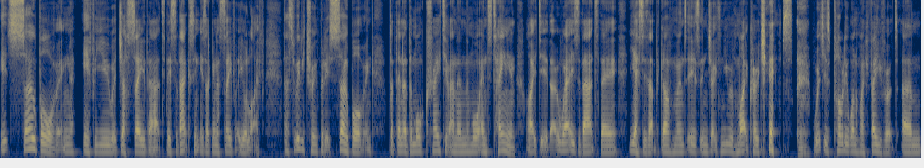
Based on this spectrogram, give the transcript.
it's so boring if you just say that this vaccine is going to save your life. That's really true, but it's so boring but then the more creative and then the more entertaining idea though. Where is that they yes is that the government is injecting you with microchips which is probably one of my favorite um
